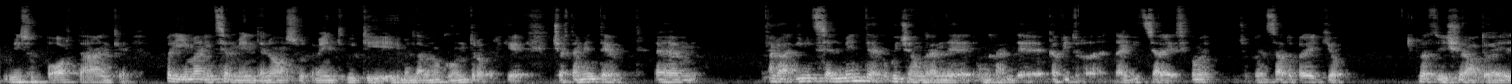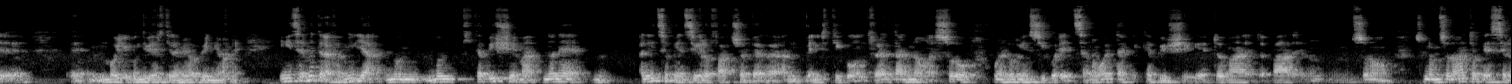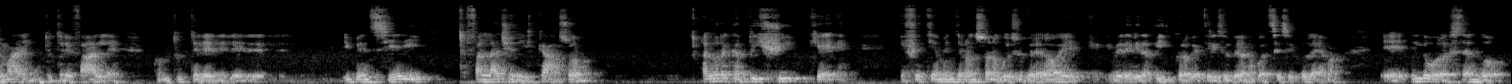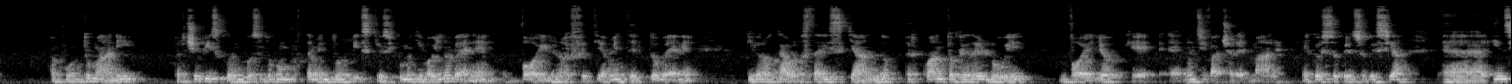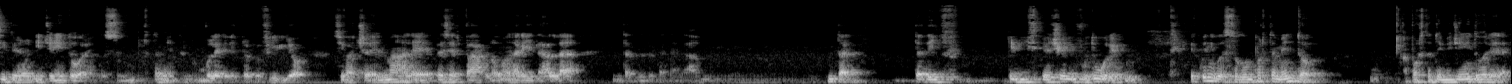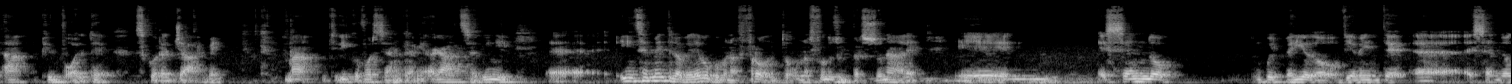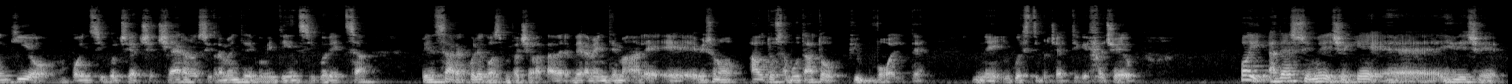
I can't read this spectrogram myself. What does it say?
mi supporta anche. Prima inizialmente no, assolutamente tutti mi andavano contro perché certamente ehm, allora, inizialmente, ecco, qui c'è un grande, un grande capitolo da, da, iniziare, siccome ci ho pensato parecchio, l'ho sviscerato e, e voglio condividerti la mia opinione. Inizialmente la famiglia non, non ti capisce, ma non è, all'inizio pensi che lo faccia per venirti contro, in realtà no, è solo una loro insicurezza. Una volta che capisci che tua madre e tuo padre non sono, non sono altro che esseri umani, con tutte le falle, con tutti i pensieri fallaci del caso, allora capisci che effettivamente non sono quei supereroi che vedevi da piccolo che ti risolvevano qualsiasi problema. E, loro essendo appunto umani percepiscono in questo tuo comportamento un rischio, siccome ti vogliono bene, vogliono effettivamente il tuo bene, dicono cavolo sta rischiando, per quanto credo in lui, voglio che eh, non si faccia del male. E questo penso che sia eh, insito in ogni genitore questo comportamento, non volere che il proprio figlio si faccia del male, preservarlo magari dal, da, da, da, da dei, dei dispiaceri futuri. E quindi questo comportamento ha portato i miei genitori a più volte scoraggiarmi. Ma ti dico forse anche la mia ragazza, quindi eh, inizialmente lo vedevo come un affronto, un affronto sul personale e essendo in quel periodo ovviamente eh, essendo anch'io un po' insicuro, cioè, c'erano sicuramente dei momenti di insicurezza, pensare a quelle cose mi faceva veramente male e mi sono autosabotato più volte in questi progetti che facevo. Poi adesso invece che eh, invece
